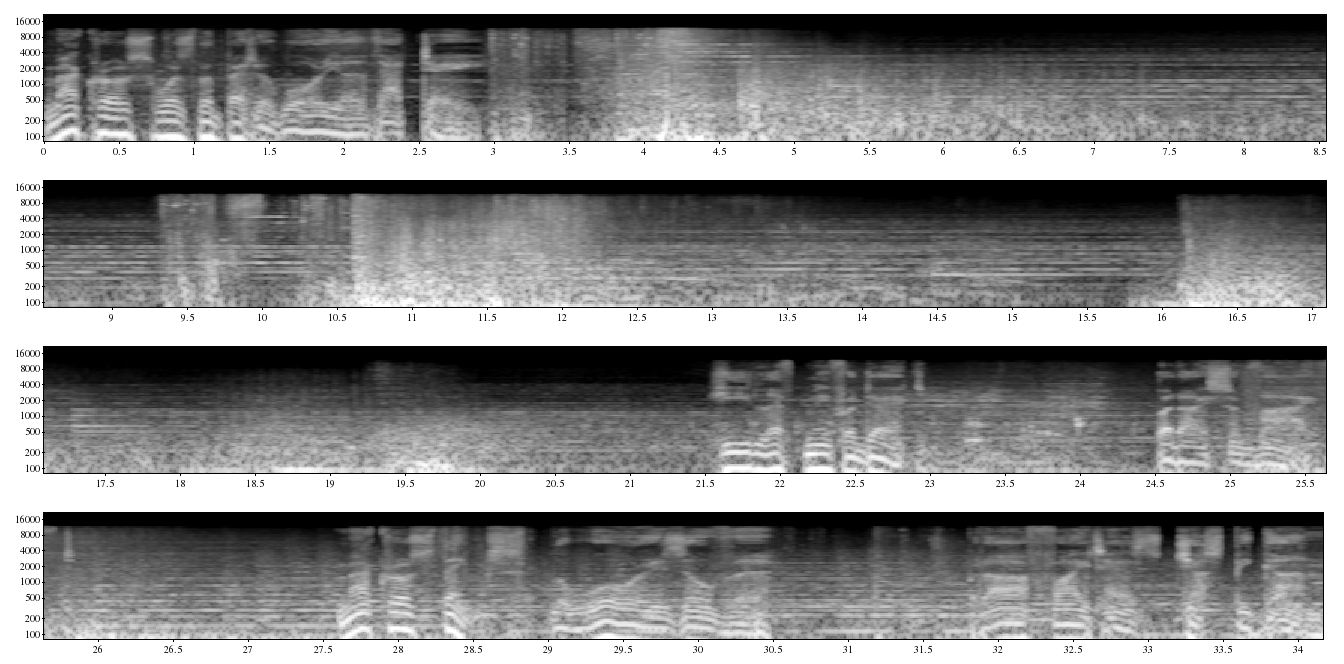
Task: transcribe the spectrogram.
Macros was the better warrior that day. He left me for dead, but I survived. Macros thinks the war is over, but our fight has just begun.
